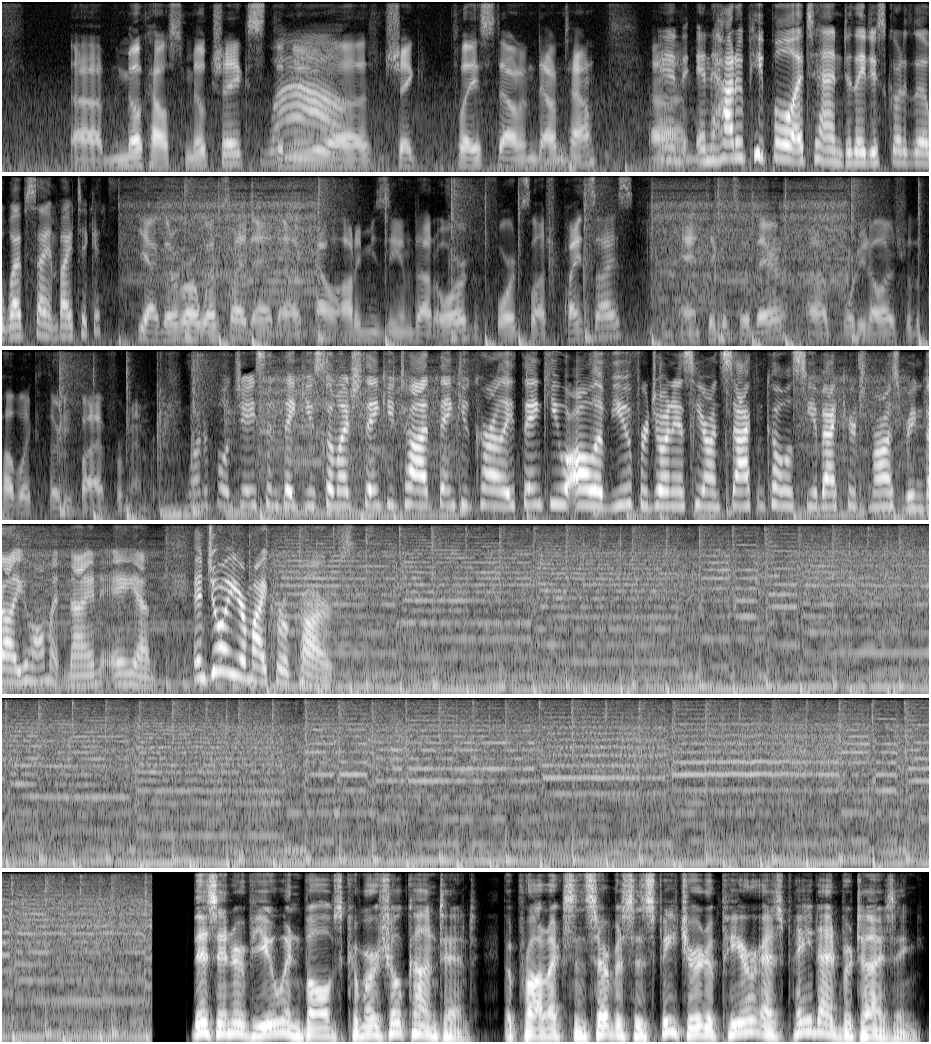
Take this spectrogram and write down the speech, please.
uh, the Milk House Milkshakes, the new uh, shake place down in downtown. Um, and, and how do people attend? Do they just go to the website and buy tickets? yeah, go to our website at uh, calautomuseum.org forward slash pint size, and tickets are there. Uh, $40 for the public, 35 for members. Wonderful. Jason, thank you so much. Thank you, Todd. Thank you, Carly. Thank you, all of you, for joining us here on Sac and Co. We'll see you back here tomorrow as we bring value home at 9 a.m. Enjoy your micro cars. This interview involves commercial content. The products and services featured appear as paid advertising.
